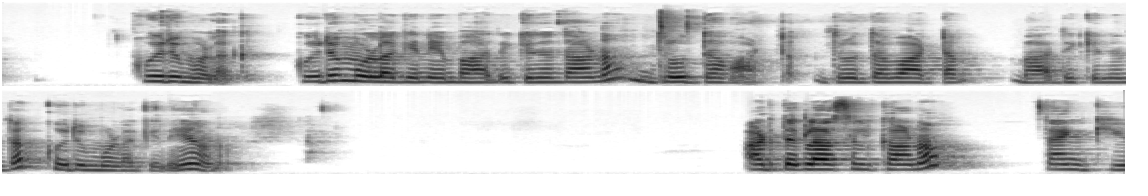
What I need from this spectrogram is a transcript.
കുരുമുളക്. കുരുമുളകിനെ ബാധിക്കുന്നതാണ് ദ്രുതവാട്ടം. ദ്രുതവാട്ടം ബാധിക്കുന്നത് കുരുമുളകിനെയാണ്. അടുത്ത ക്ലാസ്സിൽ കാണാം. താങ്ക്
